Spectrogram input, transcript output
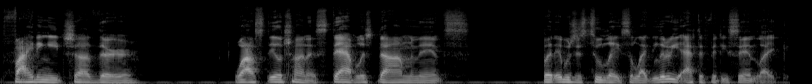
fighting each other while still trying to establish dominance. But it was just too late. So like literally after 50 Cent, like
